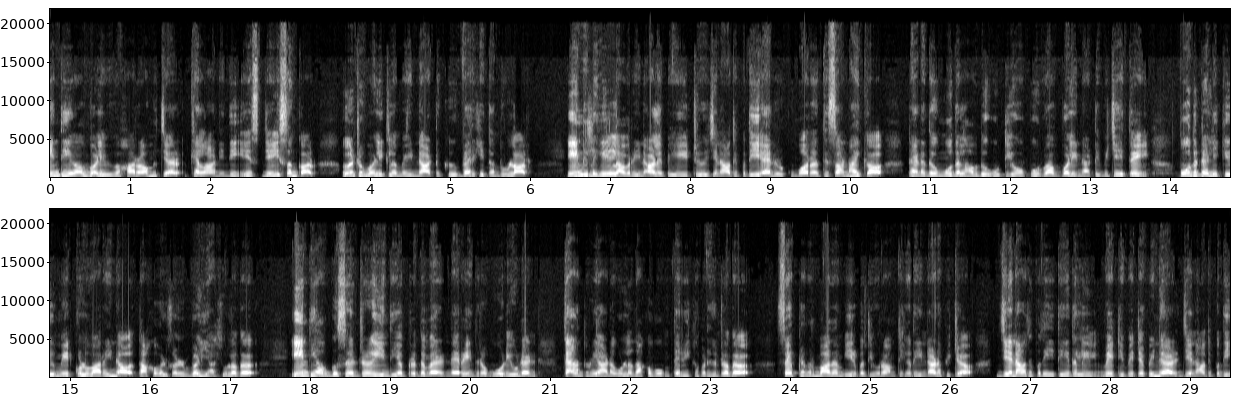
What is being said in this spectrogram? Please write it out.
இந்திய வெளிவிவகார அமைச்சர் கலாநிதி எஸ். ஜெய்சங்கர் இன்று வெள்ளிக்கிழமை நாட்டுக்கு வருகை தந்துள்ளார். இந்நிலையில் அவரின் அழைப்பை ஏற்று ஜனாதிபதி அனுர்குமார திசாநாய்கா தனது முதலாவது உத்தியோகபூர்வ வெளிநாட்டு விஜயத்தை புதுடெல்லிக்கு மேற்கொள்வார் என தகவல்கள் வெளியாகியுள்ளது. இந்தியாவுக்கு சென்று இந்திய பிரதமர் நரேந்திர மோடியுடன் கலந்துரையாட உள்ளதாகவும் தெரிவிக்கப்படுகின்றது. செப்டம்பர் மாதம் இருபத்தி ஓராம் தேதி நடைபெற்ற ஜனாதிபதி தேர்தலில் வெற்றி பெற்ற பின்னர் ஜனாதிபதி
